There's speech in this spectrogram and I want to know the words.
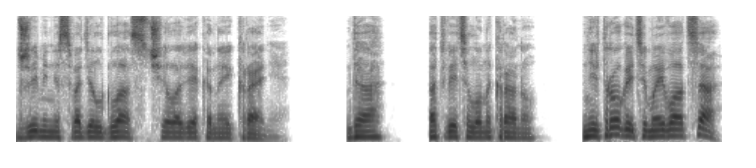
Джимми не сводил глаз с человека на экране. «Да», — ответил он экрану, — «не трогайте моего отца!»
